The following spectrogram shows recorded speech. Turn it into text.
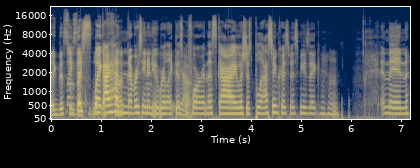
Like this like was this, like like, I had never seen an Uber like this Yeah. before, and this guy was just blasting Christmas music, Mhm. And then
